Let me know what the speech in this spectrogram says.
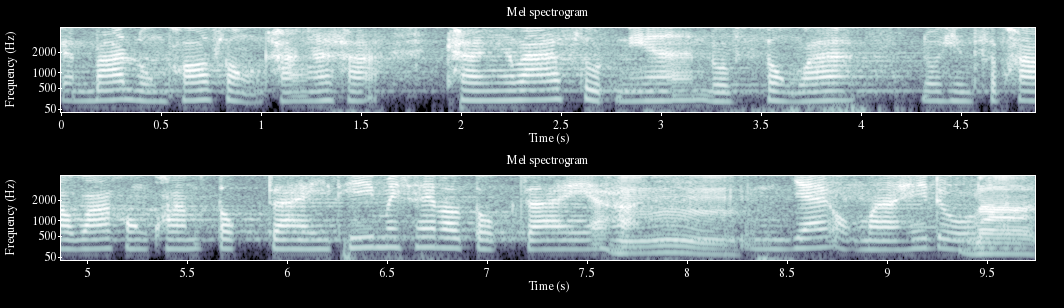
กันบ้านหลวงพ่อสองครั้งอะค่ะ ครั้งล่าสุดเนี่ยหนูส่งว่าหนูเห็นสภาวะของความตกใจที่ไม่ใช่เราตกใจอะค่ะแยกออกมาให้ดูนาน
